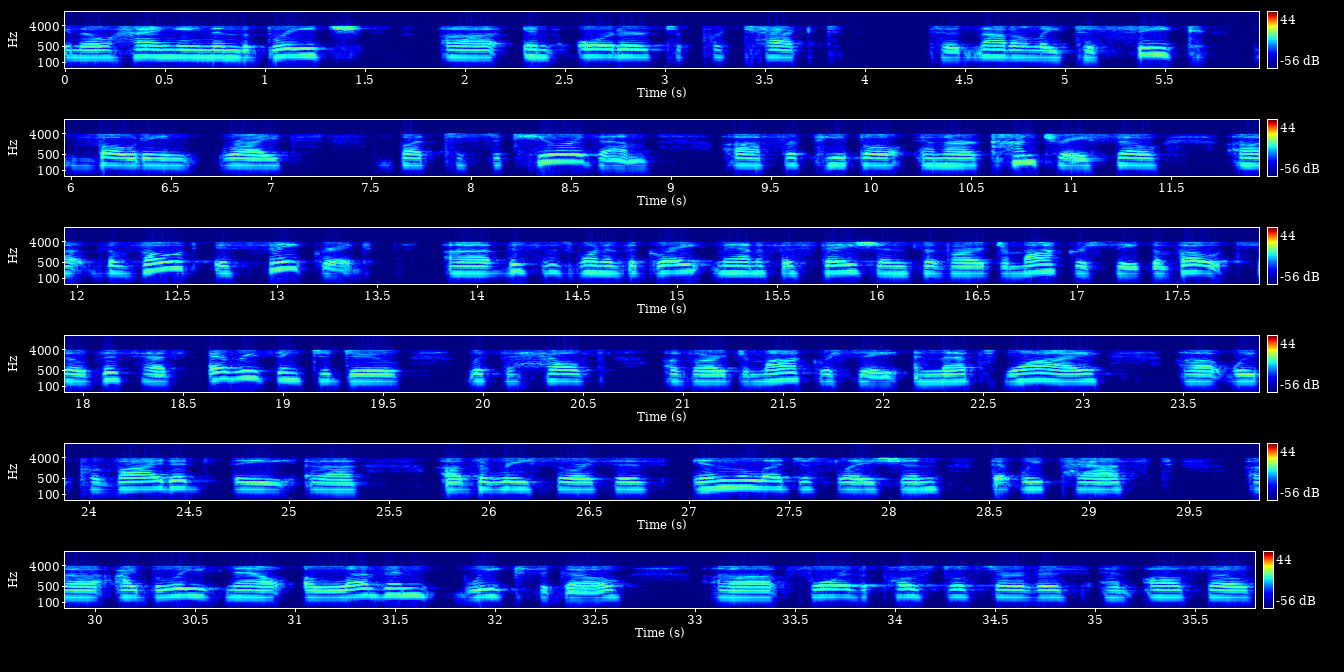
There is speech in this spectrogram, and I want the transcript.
you know, hanging in the breach in order to protect, to not only to seek voting rights, but to secure them for people in our country. So the vote is sacred. Uh, this is one of the great manifestations of our democracy, the vote. So this has everything to do with the health of our democracy, and that's why uh, we provided the uh, uh the resources in the legislation that we passed. Uh, I believe now 11 weeks ago uh, for the postal service and also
